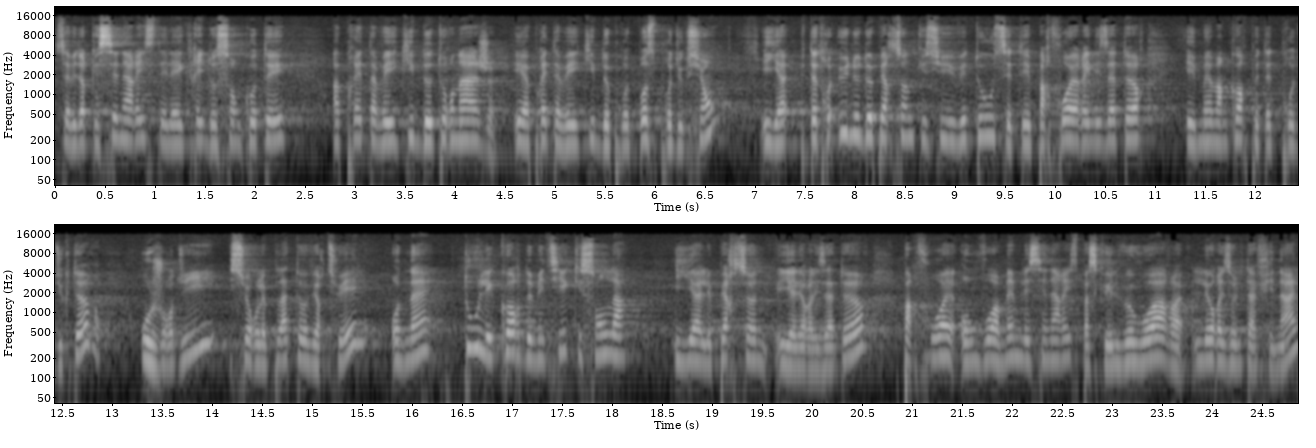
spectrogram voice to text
ça veut dire que scénariste il a écrit de son côté, après tu avais équipe de tournage et après tu avais équipe de post-production il y a peut-être une ou deux personnes qui suivaient tout, c'était parfois un réalisateur et même encore peut-être producteur. Aujourd'hui, sur le plateau virtuel, on a tous les corps de métier qui sont là. Il y a les personnes, il y a les réalisateurs, parfois on voit même les scénaristes parce qu'ils veulent voir le résultat final.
